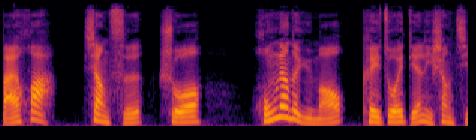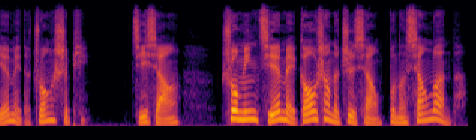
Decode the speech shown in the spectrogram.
白话象辞说，洪亮的羽毛可以作为典礼上结美的装饰品，吉祥，说明结美高尚的志向不能相乱的。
